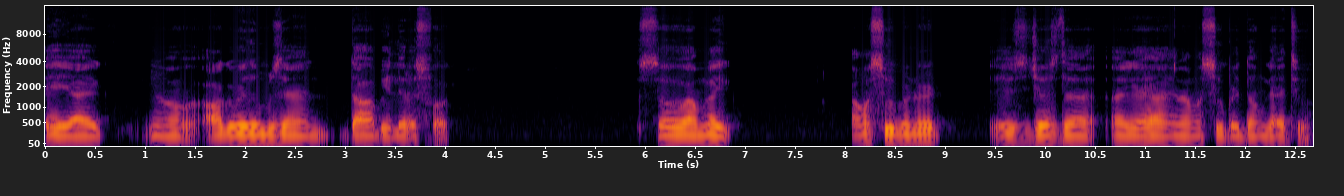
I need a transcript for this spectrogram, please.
AI, you know, algorithms, and that'll be lit as fuck. So I'm like, I'm a super nerd. It's just that I get high and I'm a super dumb guy too.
